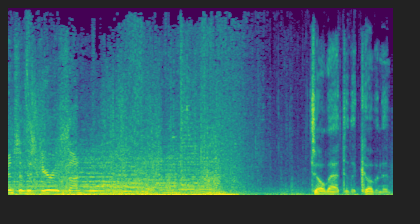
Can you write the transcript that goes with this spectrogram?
Expensive this gear is, son? Tell that to the Covenant.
